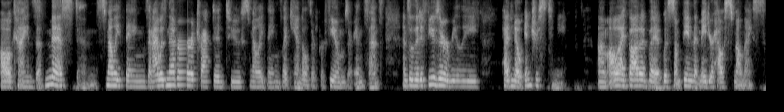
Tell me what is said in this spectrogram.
all kinds of mist and smelly things. And I was never attracted to smelly things like candles or perfumes or incense. And so the diffuser really had no interest to me. Um, all I thought of it was something that made your house smell nice.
